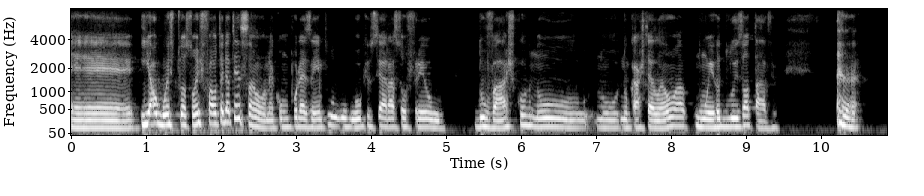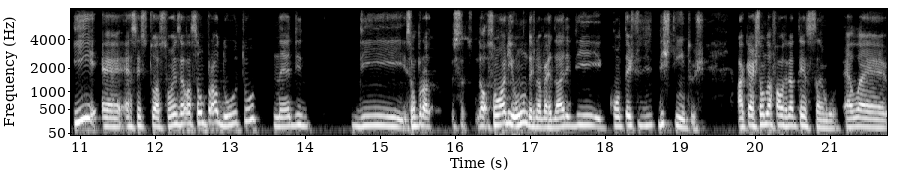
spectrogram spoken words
é, e algumas situações falta de atenção, né? Como por exemplo o gol que o Ceará sofreu do Vasco no, no, no Castelão, num erro do Luiz Otávio. E é, essas situações elas são produto, né, de, de são, pro, são oriundas, na verdade, de contextos distintos. A questão da falta de atenção, ela é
